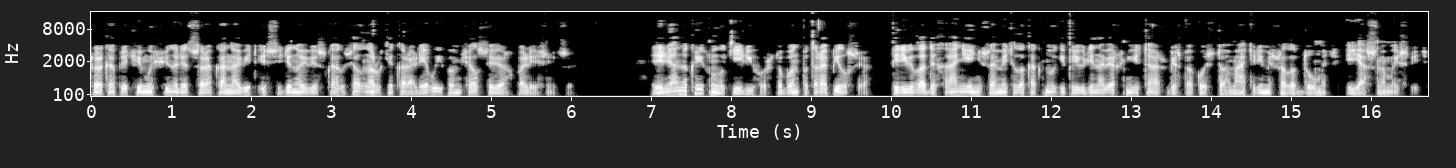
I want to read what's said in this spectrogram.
широкоплечий мужчина лет сорока на вид и с сединой в висках, взял на руки королеву и помчался вверх по лестнице. Лилиана крикнула Киелифу, чтобы он поторопился, перевела дыхание и не заметила, как ноги привели на верхний этаж. Беспокойство матери мешало думать и ясно мыслить.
